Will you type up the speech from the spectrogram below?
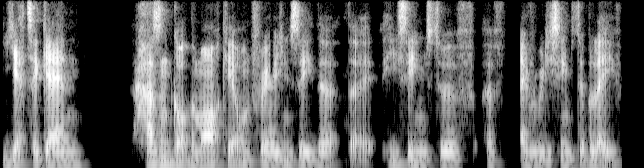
yet again hasn't got the market on free agency that that he seems to have, have everybody seems to believe.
